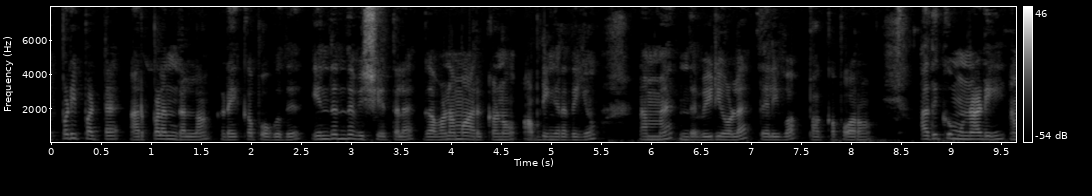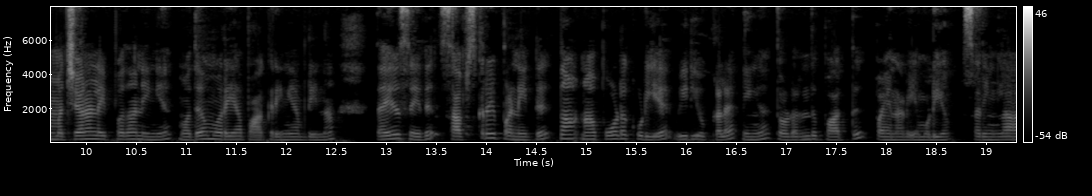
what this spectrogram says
எப்படிப்பட்ட நற்பலன்கள்லாம் கிடைக்க போகுது? எந்தெந்த விஷயத்தில் கவனமாக இருக்கணும் அப்படிங்கிறதையும் நம்ம இந்த வீடியோவில் தெளிவாக பார்க்க போகிறோம் அதுக்கு முன்னாடி நம்ம சேனலை இப்போ தான் நீங்கள் முத முறையாக பார்க்குறீங்க அப்படின்னா தயவுசெய்து சப்ஸ்கிரைப் பண்ணிவிட்டு தான் நான் போடக்கூடிய வீடியோக்களை நீங்கள் தொடர்ந்து பார்த்து பயனடைய முடியும். சரிங்களா?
